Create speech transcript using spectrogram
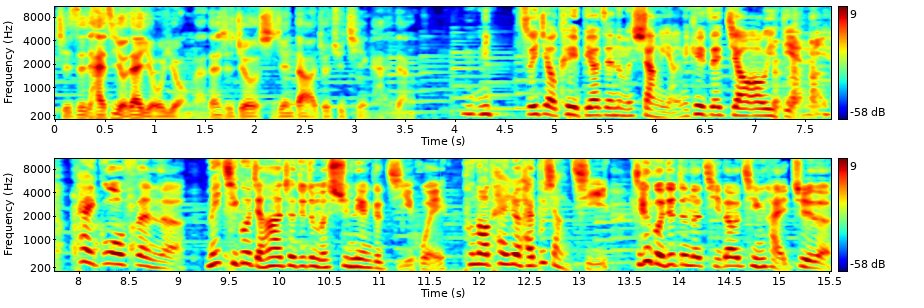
其实还是有在游泳了，但是就时间到了就去青海这样。你嘴角可以不要再那么上扬，你可以再骄傲一点，你 太过分了。没骑过脚踏车就这么训练个几回，碰到太热还不想骑，结果就真的骑到青海去了。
